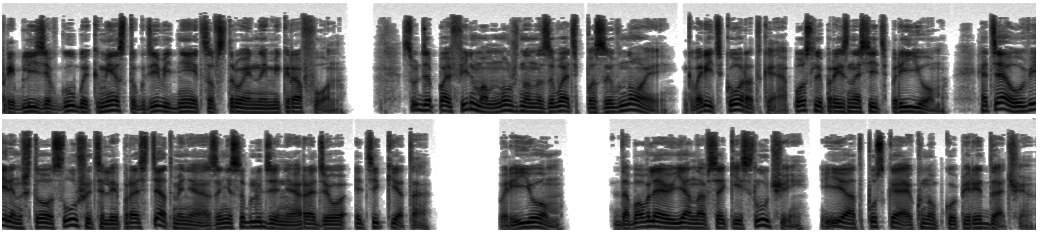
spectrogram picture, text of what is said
приблизив губы к месту, где виднеется встроенный микрофон. Судя по фильмам, нужно называть позывной, говорить коротко, а после произносить прием. Хотя уверен, что слушатели простят меня за несоблюдение радиоэтикета. Прием. Добавляю я на всякий случай и отпускаю кнопку передачи.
